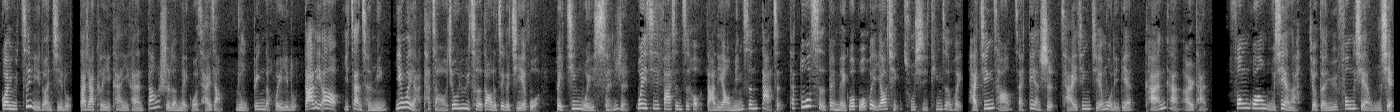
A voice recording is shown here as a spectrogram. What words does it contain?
关于这一段记录，大家可以看一看当时的美国财长。鲁宾的回忆录，达里奥一战成名，因为啊，他早就预测到了这个结果，被惊为神人。危机发生之后，达里奥名声大振，他多次被美国国会邀请出席听证会，还经常在电视财经节目里边侃侃而谈。风光无限啊，就等于风险无限。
